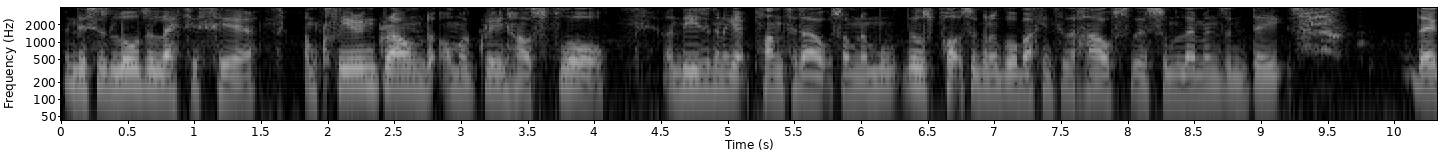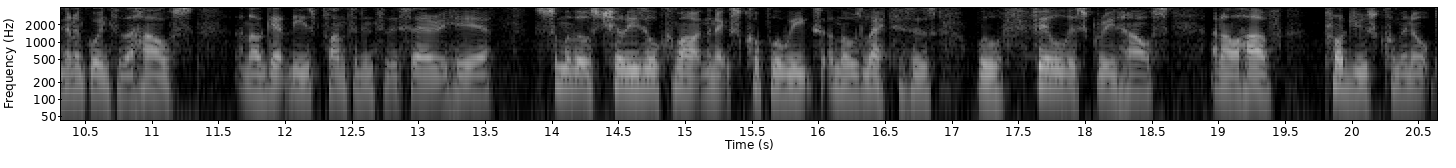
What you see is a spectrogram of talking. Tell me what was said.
and this is loads of lettuce here. I'm clearing ground on my greenhouse floor and these are going to get planted out so I'm going to move those pots are going to go back into the house. There's some lemons and dates. They're going to go into the house and I'll get these planted into this area here. Some of those chilies will come out in the next couple of weeks and those lettuces will fill this greenhouse and I'll have produce coming up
